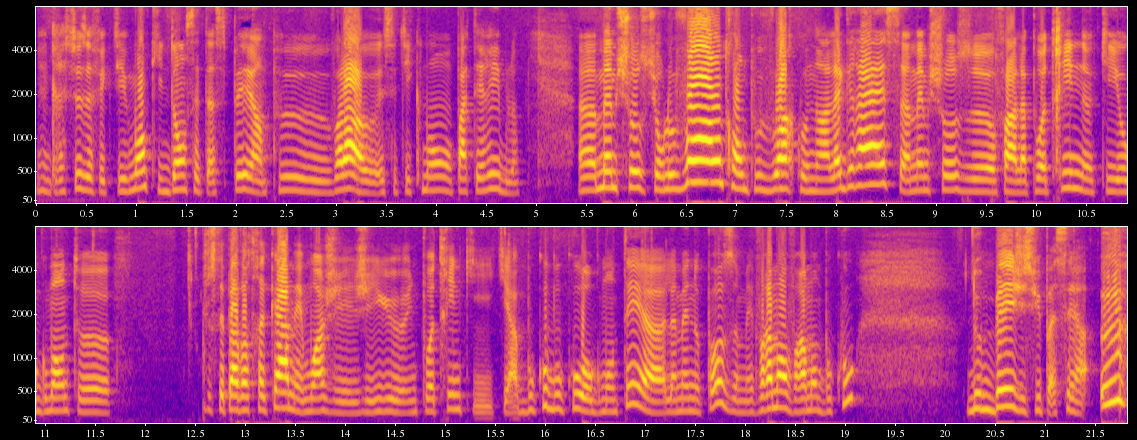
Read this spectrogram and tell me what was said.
graisseuse effectivement qui dans cet aspect un peu voilà esthétiquement pas terrible. Euh, même chose sur le ventre, on peut voir qu'on a la graisse, même chose, euh, enfin la poitrine qui augmente, euh, je ne sais pas votre cas, mais moi j'ai eu une poitrine qui, qui, a beaucoup beaucoup augmenté à la ménopause, mais vraiment vraiment beaucoup. De B, j'y suis passée à E,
